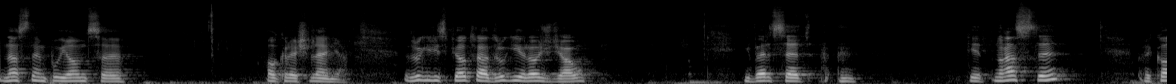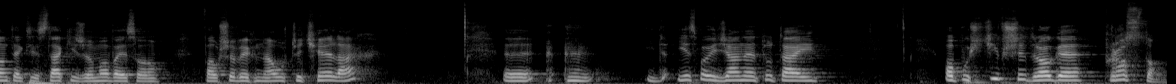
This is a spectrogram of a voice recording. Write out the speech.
następujące określenia. Drugi list Piotra, drugi rozdział i werset 15. Kontekst jest taki, że mowa jest o fałszywych nauczycielach. I jest powiedziane tutaj, opuściwszy drogę prostą,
